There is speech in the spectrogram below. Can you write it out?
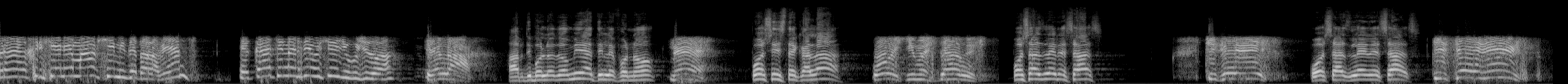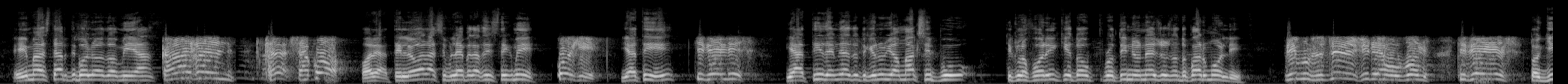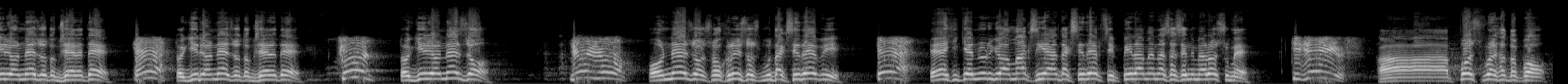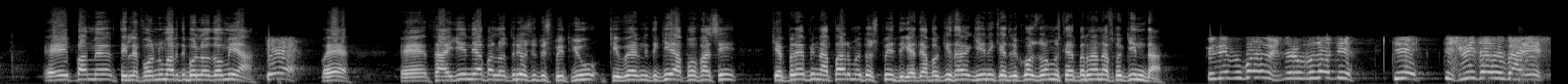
Ρε, Χριστιανέ, μ' άφησε, μη καταλαβαίνεις. Ε, κάτσε να έρθει ο σύζυγος εδώ. Έλα. Από την πολεοδομία τηλεφωνώ. Ναι. Πώς είστε, καλά; Όχι, είμαι στάρος. Πώς σας λένε εσάς; Τι θέλεις; Πώς σας λένε εσάς; Τι θέλεις; Είμαστε από την πολεοδομία. Καλά, καλά. Σ' ακούω. Ωραία. Τηλεόραση βλέπετε αυτή τη στιγμή; Όχι. Γιατί; Τι θέλεις; Γιατί δεν είδατε το καινούριο αμάξι που κυκλοφορεί και το προτείνει ο Νέζος να το πάρουμε όλοι; Δεν μου σου λέω πολύ. Τι θέλεις; Τον κύριο Νέζο τον ξέρετε; Ε; Τον κύριο Νέζο τον ξέρετε; Ποιον; Τον κύριο Νέζο; Νέζο. Ο Νέζος, ο Χρήστος που ταξιδεύει; Ε. Έχει καινούριο αμάξι για να ταξιδέψει. Πήραμε να σας ενημερώσουμε. Τι θέλεις; Α, πόσες φορές θα το πω. Ε, είπαμε, τηλεφωνούμε από την πολεοδομία. Ε. Ε, ε, θα γίνει η απαλωτρίωση του σπιτιού, κυβερνητική απόφαση και πρέπει να πάρουμε το σπίτι γιατί από εκεί θα γίνει κεντρικός δρόμος και θα περνάνε αυτοκίνητα. Επειδή μου κόβεις στον ρουμπουδό τη, τη, τη σμίτα μην πάρεις.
